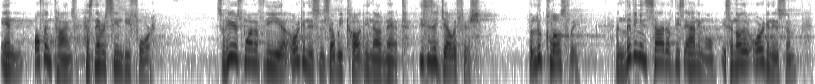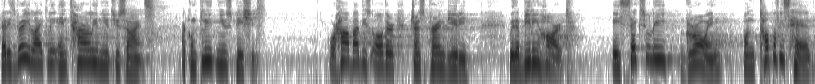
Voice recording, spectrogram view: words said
and oftentimes has never seen before. So here's one of the uh, organisms that we caught in our net. This is a jellyfish. But look closely. And living inside of this animal is another organism that is very likely entirely new to science, a complete new species. Or how about this other transparent beauty with a beating heart, a sexually growing on top of his head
